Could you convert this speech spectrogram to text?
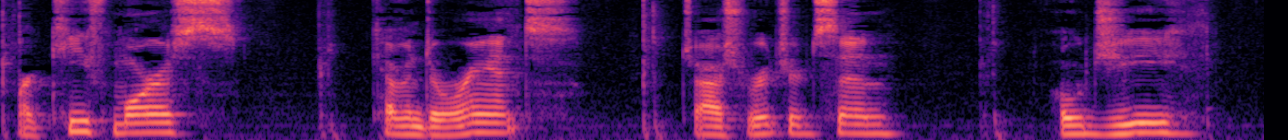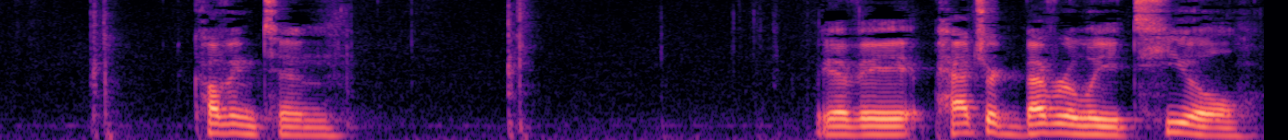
Markieff Morris, Kevin Durant, Josh Richardson, OG, Covington, We have a Patrick Beverley teal.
